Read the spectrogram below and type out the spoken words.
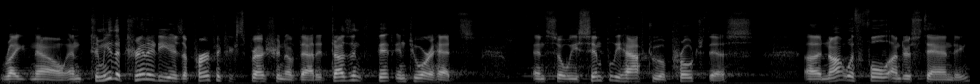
right now. And to me, the Trinity is a perfect expression of that. It doesn't fit into our heads. And so we simply have to approach this uh, not with full understanding,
